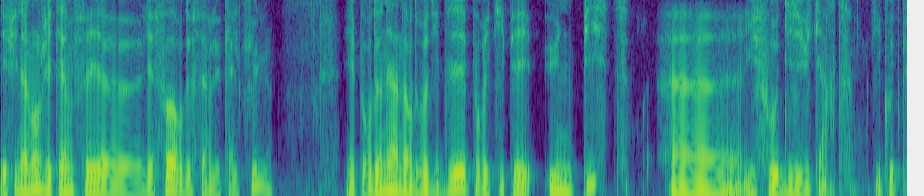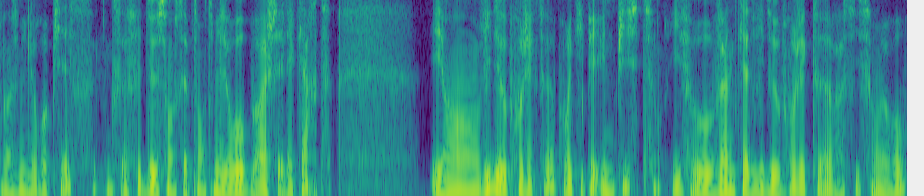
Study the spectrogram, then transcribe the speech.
Et finalement, j'ai quand même fait euh, l'effort de faire le calcul. Et pour donner un ordre d'idée, pour équiper une piste, euh, il faut 18 cartes qui coûtent 15 000 euros pièce. Donc ça fait 270 000 euros pour acheter les cartes. Et en vidéoprojecteur, pour équiper une piste, il faut 24 vidéoprojecteurs à 600 euros.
